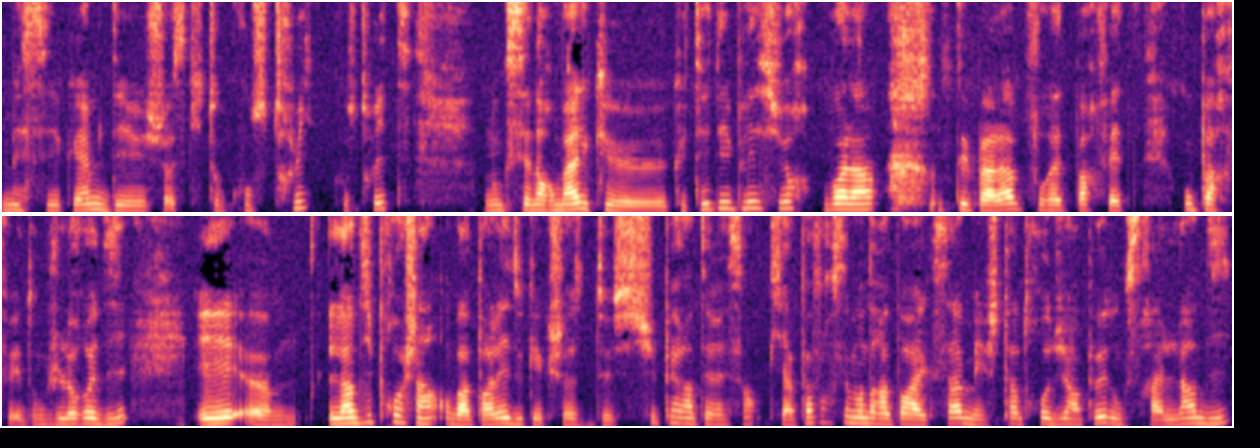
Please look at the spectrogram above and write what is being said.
Mais c'est quand même des choses qui t'ont construit, construite. Donc c'est normal que, que tu aies des blessures. Voilà, t'es pas là pour être parfaite ou parfait. Donc je le redis. Et euh, lundi prochain, on va parler de quelque chose de super intéressant qui n'a pas forcément de rapport avec ça, mais je t'introduis un peu. Donc ce sera lundi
